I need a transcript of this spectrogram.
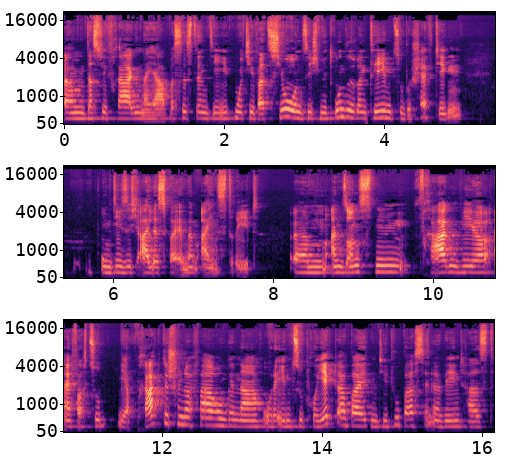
ähm, dass wir fragen, naja, was ist denn die Motivation, sich mit unseren Themen zu beschäftigen, um die sich alles bei MM1 dreht. Ähm, ansonsten fragen wir einfach zu ja, praktischen Erfahrungen nach oder eben zu Projektarbeiten, die du, Bastian, erwähnt hast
